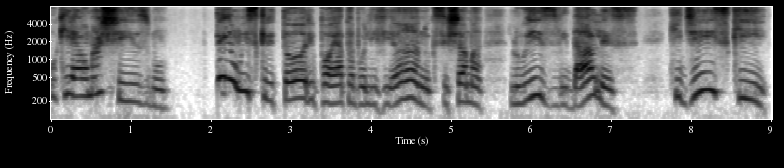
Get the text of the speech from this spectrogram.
o que é o machismo. Tem um escritor e poeta boliviano que se chama Luiz Vidales que diz que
